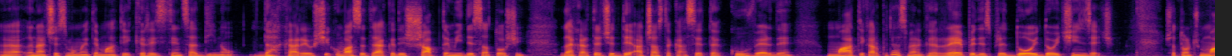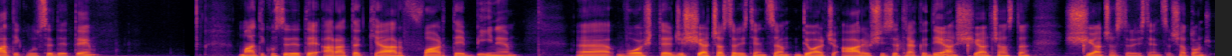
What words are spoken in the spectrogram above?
uh, în aceste momente Matic rezistența din nou. Dacă a reușit cumva să treacă de 7000 de satoshi, dacă ar trece de această casetă cu verde, Matic ar putea să meargă repede spre 2250. Și atunci Matic USDT Matic USDT arată chiar foarte bine uh, voi șterge și această rezistență deoarece a reușit să treacă de ea și această și această rezistență. Și atunci,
